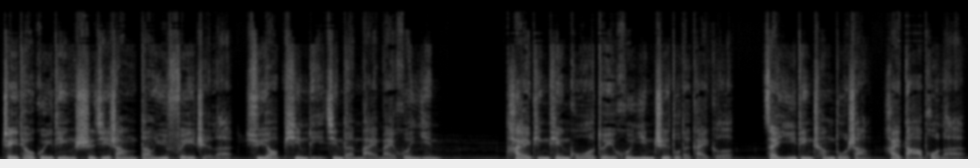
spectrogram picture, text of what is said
这条规定实际上等于废止了需要聘礼金的买卖婚姻。太平天国对婚姻制度的改革，在一定程度上还打破了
